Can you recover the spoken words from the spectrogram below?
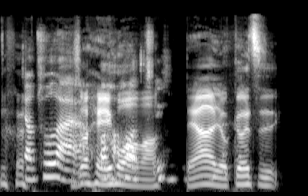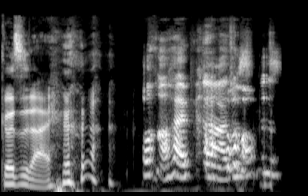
讲出来。你说黑话吗？等下有鸽子，鸽子来。我好害怕。就是就是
